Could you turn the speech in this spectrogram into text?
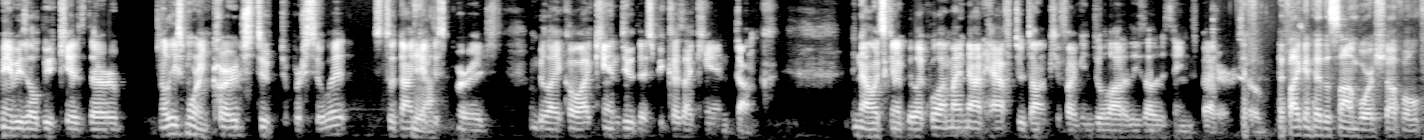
maybe there'll be kids that are at least more encouraged to, to pursue it to not Yeah. get discouraged and be like oh i can't do this because i can't dunk now it's going to be like well i might not have to dunk if i can do a lot of these other things better so If I can hit the Sombor shuffle,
